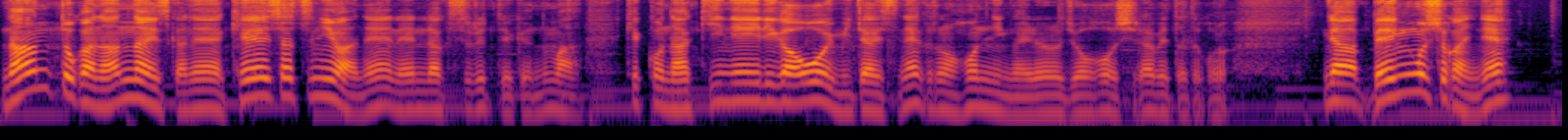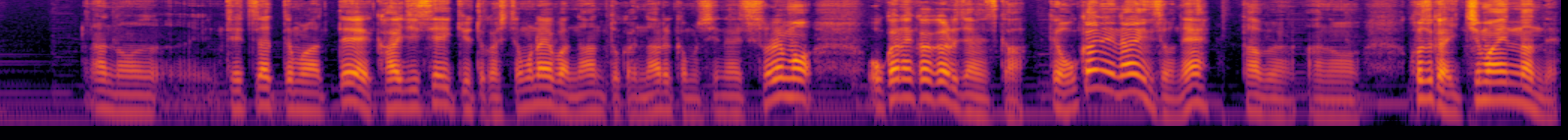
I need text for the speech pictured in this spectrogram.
なんとかなんないですかね。警察にはね連絡するっていうけどまあ結構泣き寝入りが多いみたいですね。その本人がいろいろ情報を調べたところ。いや弁護士とかにねあの手伝ってもらって開示請求とかしてもらえばなんとかなるかもしれないしそれもお金かかるじゃないですか。お金ないんですよね。多分あの小遣い1万円なんで。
